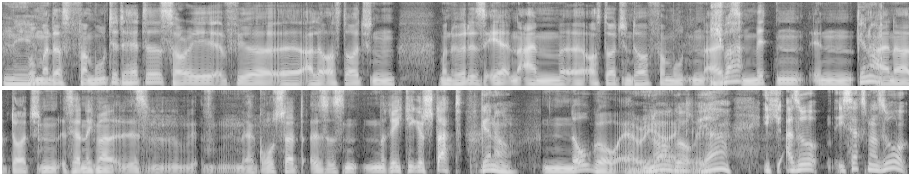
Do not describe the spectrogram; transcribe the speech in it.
Nee. wo man das vermutet hätte. Sorry für äh, alle Ostdeutschen. Man würde es eher in einem äh, ostdeutschen Dorf vermuten, als war- mitten in Genau. einer deutschen, ist ja nicht mal, ist eine Großstadt, es ist eine richtige Stadt. Genau. No-Go-Area. No go, eigentlich. ja. Ich, also, ich sag's mal so,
